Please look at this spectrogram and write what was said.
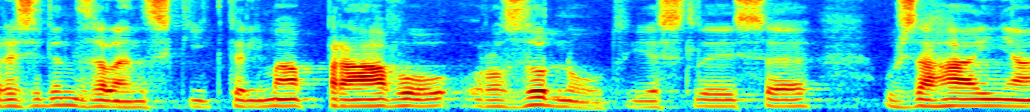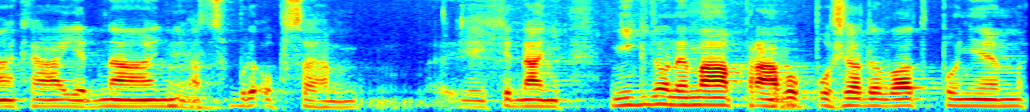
prezident Zelenský, který má právo rozhodnout, jestli se už zahájí nějaká jednání hmm. a co bude obsahem jejich jednání. Nikdo nemá právo hmm. požadovat po něm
